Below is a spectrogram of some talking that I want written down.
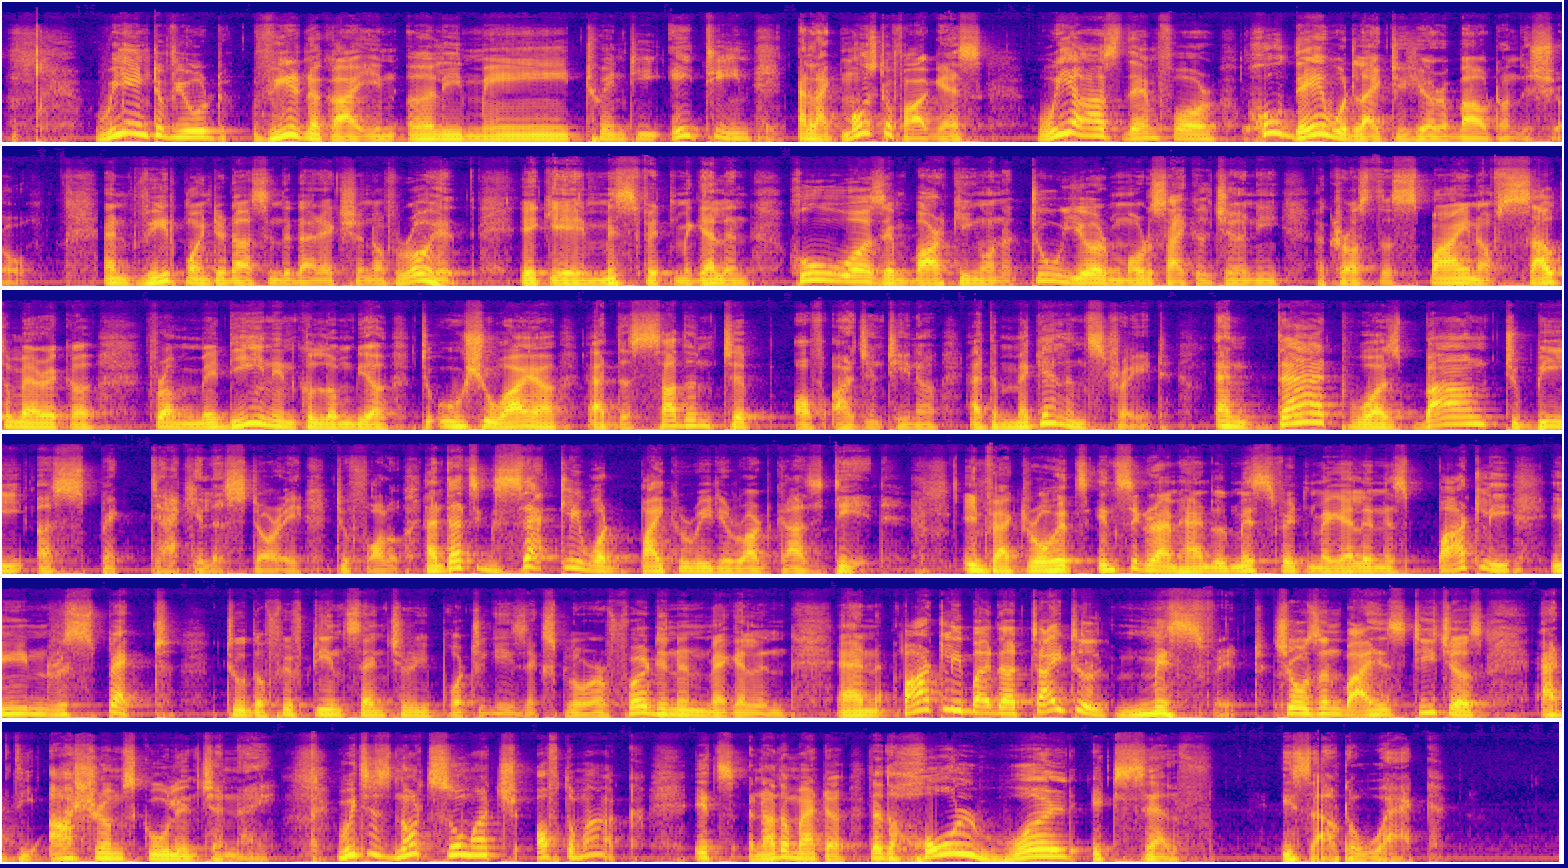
We interviewed Veer Nakai in early May 2018, and like most of our guests, we asked them for who they would like to hear about on the show. And Veer pointed us in the direction of Rohit, aka Misfit Magellan, who was embarking on a two year motorcycle journey across the spine of South America from Medellin in Colombia to Ushuaia at the southern tip of Argentina at the Magellan Strait. And that was bound to be a spectacular story to follow. And that's exactly what Biker Radio Broadcast did. In fact, Rohit's Instagram handle, Misfit Magellan, is partly in respect to the 15th century Portuguese explorer Ferdinand Magellan, and partly by the title Misfit, chosen by his teachers at the ashram school in Chennai, which is not so much off the mark. It's another matter that the whole world itself is out of whack.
